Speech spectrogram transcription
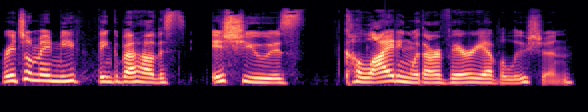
Rachael made me think about how this issue is colliding with our very evolution.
